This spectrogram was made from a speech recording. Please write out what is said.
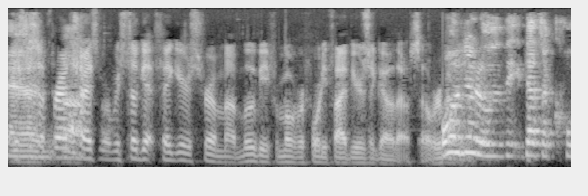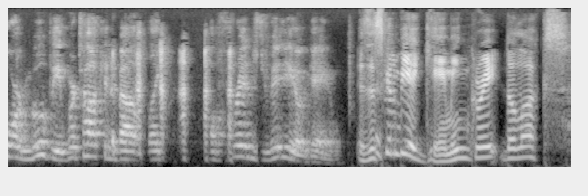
This is a And, uh, franchise where we still get figures from a movie from over 45 years ago, though. So well, remember. no, no, that's a core movie. We're talking about like a fringe video game. Is this going to be a gaming great deluxe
